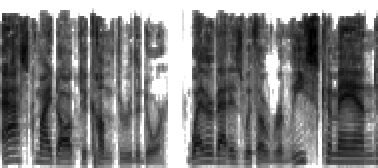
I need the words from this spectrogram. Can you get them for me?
ask my dog to come through the door, whether that is with a release command,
